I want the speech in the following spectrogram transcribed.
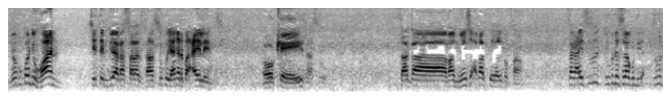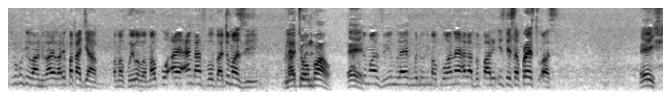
ndokungoti 1 chete ndiyo yakasara zasuku yanga iri paisland okay. Saka vanhu vese akapera ipapa saka isusu tiri kunesera kuti tiri kuti vanhu vari pakati apo pamabhuyi papa mapuo aya anga asipopi hatomazivi matombo awo. Eh. hatomazivi mulife mwedu kuti mapuo anaya akabva pari is a surprise to us eish.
